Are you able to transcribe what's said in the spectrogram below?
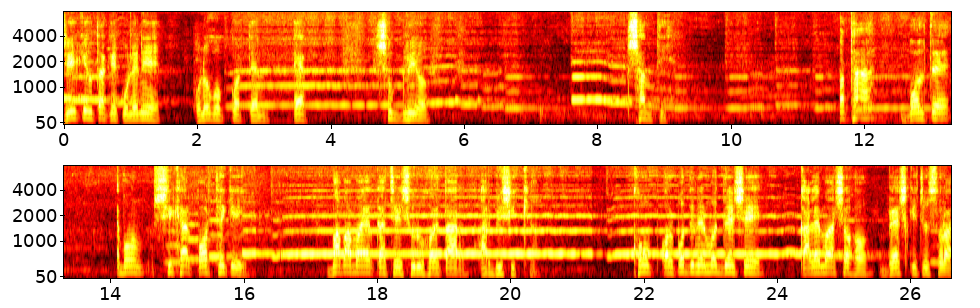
যে কেউ তাকে কোলে নিয়ে অনুভব করতেন এক সুগ্রীয় শান্তি। কথা বলতে এবং শিখার পর থেকেই বাবা মায়ের কাছে শুরু হয় তার আরবি শিক্ষা। খুব অল্প দিনের মধ্যে সে কালেমা সহ বেশ কিছু সোরা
